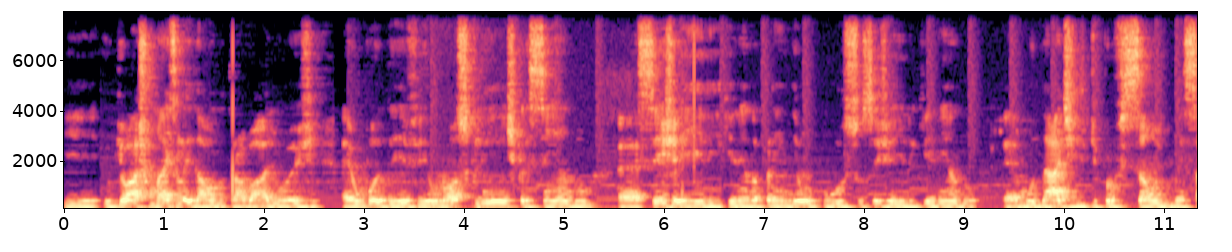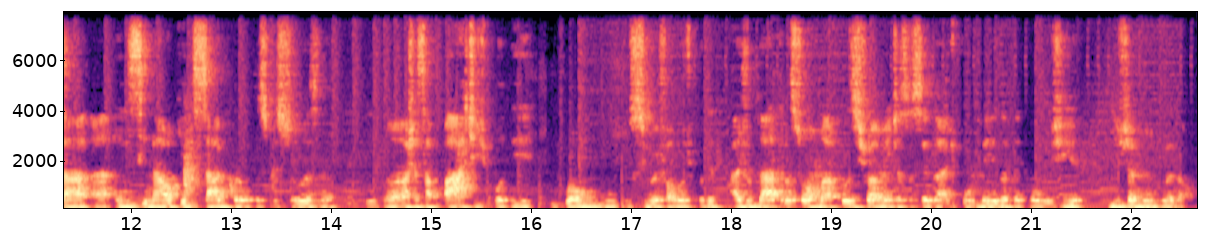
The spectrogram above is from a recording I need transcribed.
E o que eu acho mais legal do trabalho hoje é o poder ver o nosso cliente crescendo, é, seja ele querendo aprender um curso, seja ele querendo é, mudar de, de, profissão e começar a, ensinar o que ele sabe para outras pessoas, né? Então eu acho essa parte de poder, igual o, o Silver falou, de poder ajudar a transformar positivamente a sociedade por meio da tecnologia, isso é muito legal.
